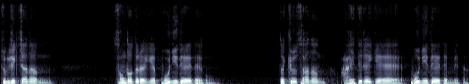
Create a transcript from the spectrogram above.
중직자는 성도들에게 본이 되어야 되고 또 교사는 아이들에게 본이 되어야 됩니다.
